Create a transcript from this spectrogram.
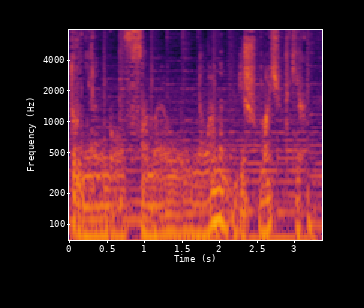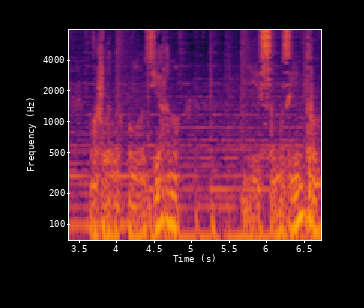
турнір не був саме у Мілана. Більш матчів таких важливих було зіграно. І саме з Інтером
